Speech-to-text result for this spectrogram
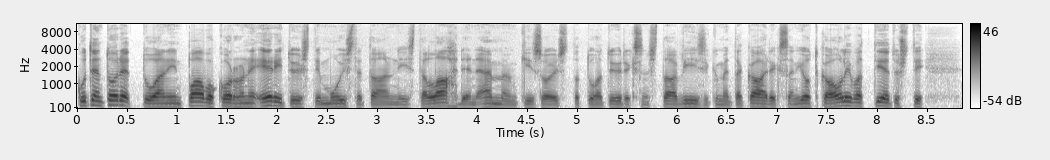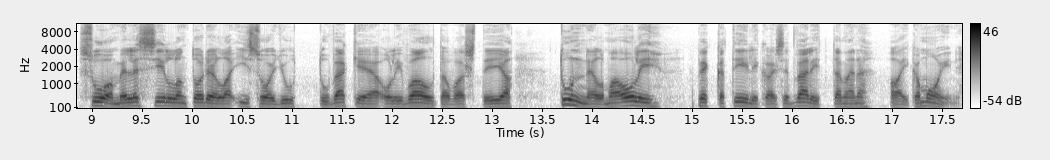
Kuten todettua, niin Paavo Korhonen erityisesti muistetaan niistä Lahden MM-kisoista 1958, jotka olivat tietysti Suomelle silloin todella iso juttu. Väkeä oli valtavasti ja tunnelma oli Pekka Tiilikaisen välittämänä aikamoinen.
